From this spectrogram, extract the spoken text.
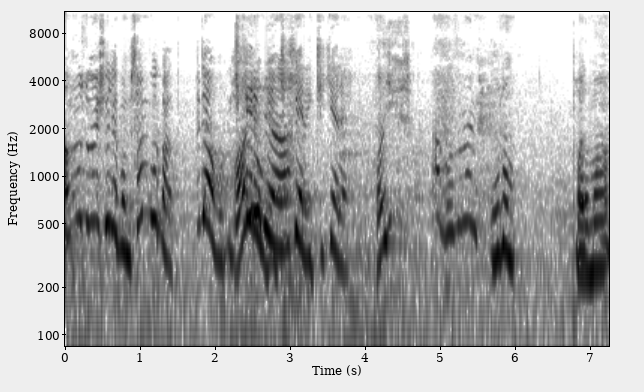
Ama o zaman şöyle yapalım. Sen vur bak. Bir daha vur. İki Hayır kere vur. ya. İki kere, iki kere. Hayır. Abi o zaman Oğlum. Parmağı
